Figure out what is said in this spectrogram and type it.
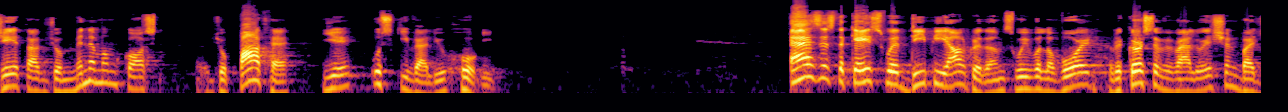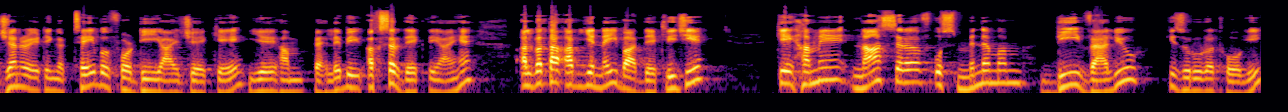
جے تک جو منیمم کاسٹ جو پاتھ ہے یہ اس کی ویلو ہوگی As is the case with DP algorithms, we will avoid recursive evaluation by generating a table for DIJK. یہ ہم پہلے بھی اکثر دیکھتے آئے ہیں البتہ اب یہ نئی بات دیکھ لیجیے کہ ہمیں نہ صرف اس منیمم ڈی ویلو کی ضرورت ہوگی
